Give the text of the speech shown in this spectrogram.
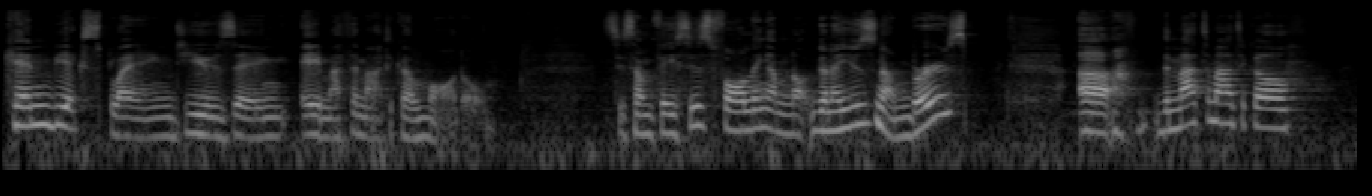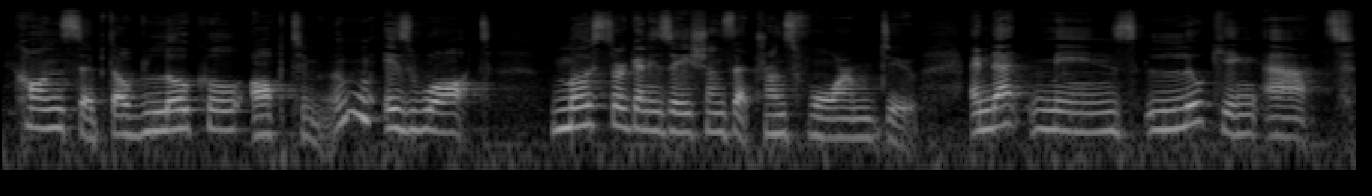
can be explained using a mathematical model. See some faces falling, I'm not going to use numbers. Uh, the mathematical concept of local optimum is what most organizations that transform do. And that means looking at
